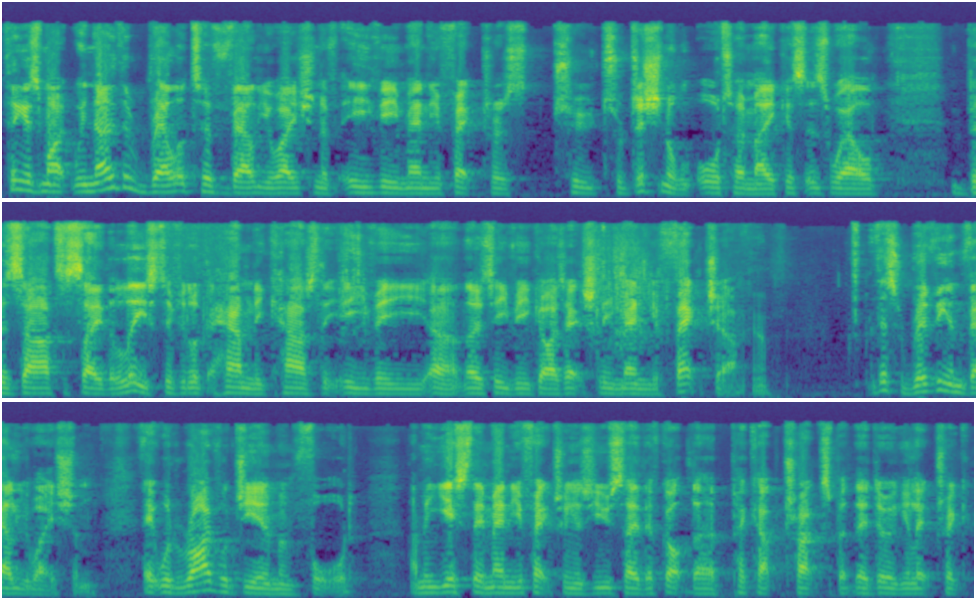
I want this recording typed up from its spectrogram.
Thing is, Mike, we know the relative valuation of EV manufacturers to traditional automakers as well bizarre to say the least. If you look at how many cars the EV uh, those EV guys actually manufacture, yeah. this Rivian valuation it would rival GM and Ford. I mean, yes, they're manufacturing, as you say, they've got the pickup trucks, but they're doing electric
